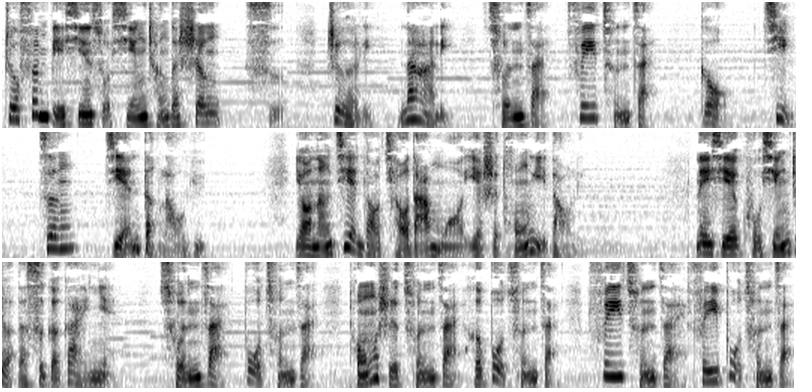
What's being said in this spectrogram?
这分别心所形成的生死、这里那里、存在非存在、垢净增减等牢狱，要能见到乔达摩，也是同一道理。那些苦行者的四个概念：存在、不存在、同时存在和不存在，非存在非不存在，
